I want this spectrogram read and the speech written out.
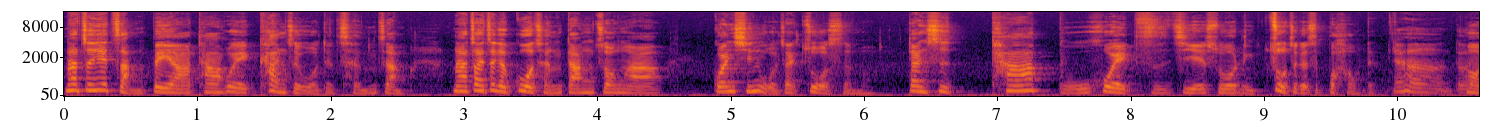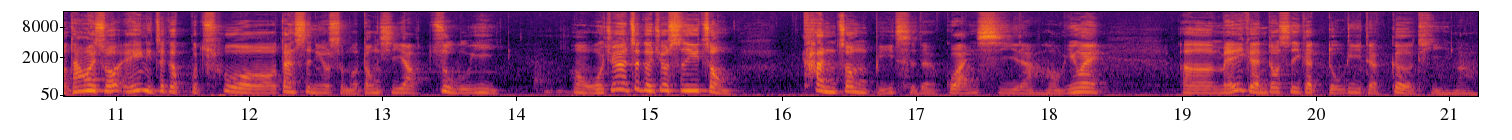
那这些长辈啊，他会看着我的成长。那在这个过程当中啊，关心我在做什么，但是他不会直接说你做这个是不好的。嗯，对。哦，他会说，诶，你这个不错哦，但是你有什么东西要注意？哦，我觉得这个就是一种。看重彼此的关系啦，哈，因为呃，每一个人都是一个独立的个体嘛。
